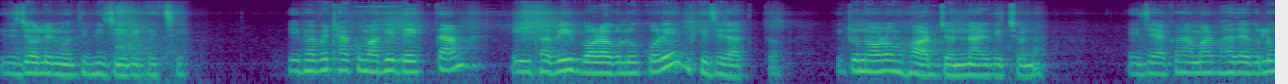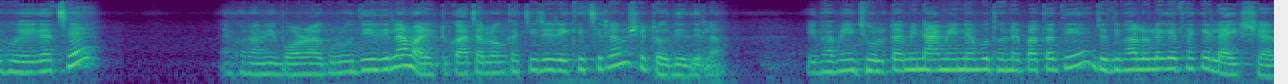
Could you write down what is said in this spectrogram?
এই যে জলের মধ্যে ভিজিয়ে রেখেছি। এইভাবে ঠাকুমাকে দেখতাম, এইভাবেই বড়াগুলো করে ভেজে রাখতো। একটু নরম হওয়ার জন্য আর কিছু না। এই যে এখন আমার ভাজাগুলো হয়ে গেছে। এখন আমি বড়াগুলোও দিয়ে দিলাম আর একটু কাঁচা লঙ্কা চিড়ে রেখেছিলাম, সেটাও দিয়ে দিলাম। এইভাবেই ঝোলটা আমি নামিয়ে নেব ধনে পাতা দিয়ে। যদি ভালো লেগে থাকে লাইক শেয়ার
